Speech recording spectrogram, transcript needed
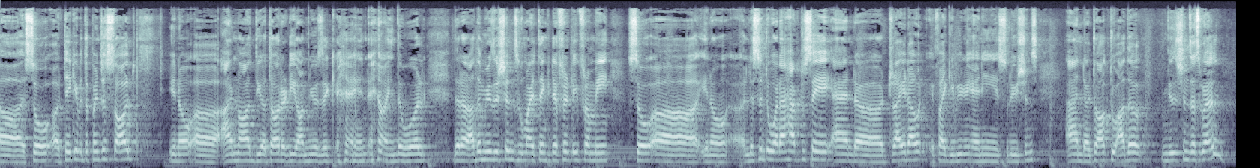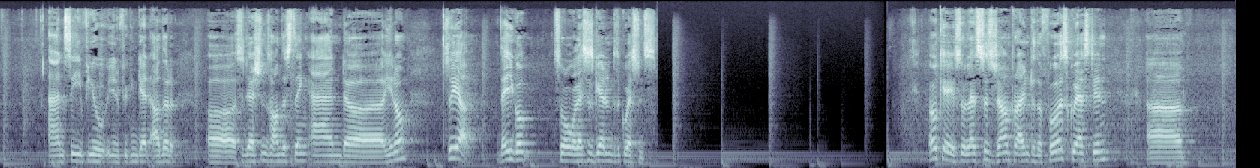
uh, so uh, take it with a pinch of salt. You know, uh, I'm not the authority on music in, in the world. There are other musicians who might think differently from me. So, uh, you know, uh, listen to what I have to say and try it out if I give you any solutions. And talk to other musicians as well and see if you, you know, if you can get other suggestions on this thing. And, you know, so yeah, there you go. So let's just get into the questions. Okay, so let's just jump right into the first question. Uh,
